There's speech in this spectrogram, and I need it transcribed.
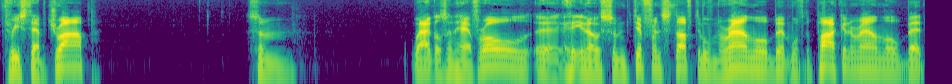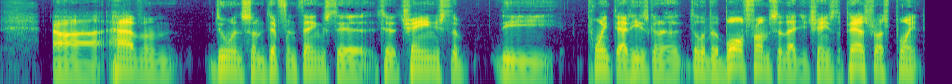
Three step drop, some waggles and half roll, uh, you know, some different stuff to move him around a little bit, move the pocket around a little bit, uh, have him doing some different things to to change the the point that he's going to deliver the ball from, so that you change the pass rush point.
